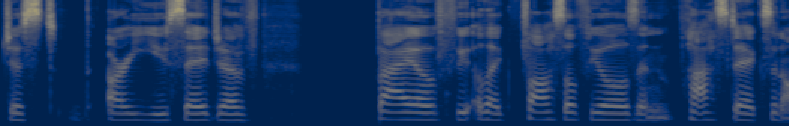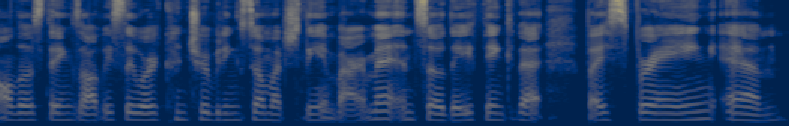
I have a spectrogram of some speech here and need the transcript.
just our usage of biofuel like fossil fuels and plastics and all those things obviously we're contributing so much to the environment and so they think that by spraying um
